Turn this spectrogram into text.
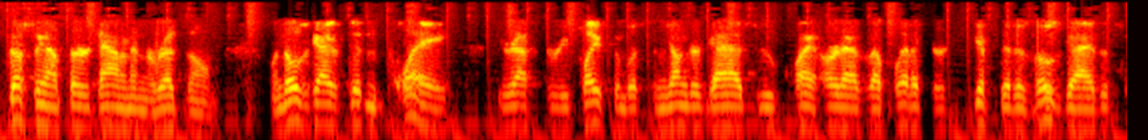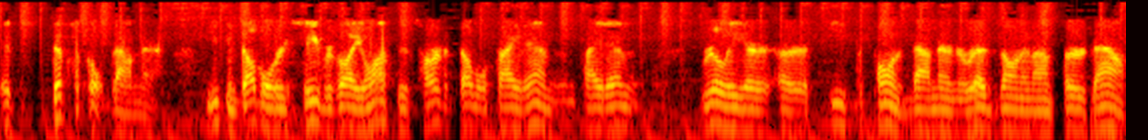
especially on third down and in the red zone. When those guys didn't play, you're asked to replace them with some younger guys who quite aren't as athletic or gifted as those guys. It's, it's difficult down there. You can double receivers all you want. It's hard to double tight ends, and tight ends really are, are a key component down there in the red zone and on third down,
